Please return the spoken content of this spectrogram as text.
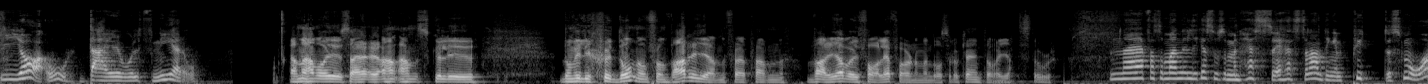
Ja, oh, Direwolf Nero. Ja, men han var ju så här, han, han skulle ju De ville ju skydda honom från vargen för att han Vargar var ju farliga för honom ändå så då kan han inte vara jättestor Nej, fast om man är lika stor som en häst så är hästarna antingen pyttesmå.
